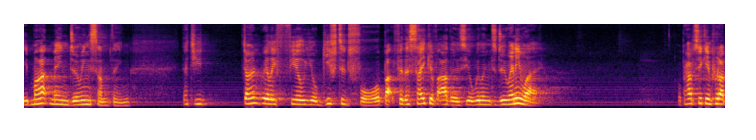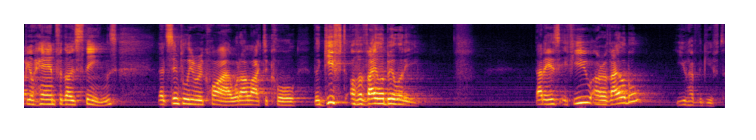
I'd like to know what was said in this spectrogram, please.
it might mean doing something that you don't really feel you're gifted for, but for the sake of others, you're willing to do anyway. Or perhaps you can put up your hand for those things that simply require what I like to call the gift of availability. That is, if you are available, you have the gift.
